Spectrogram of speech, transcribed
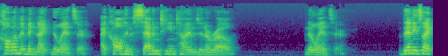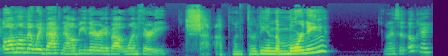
Call him at midnight, no answer. I called him 17 times in a row. No answer. Then he's like, "Oh, I'm on my way back now. I'll be there at about 1:30." Shut up. 1.30 in the morning? And I said, "Okay.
